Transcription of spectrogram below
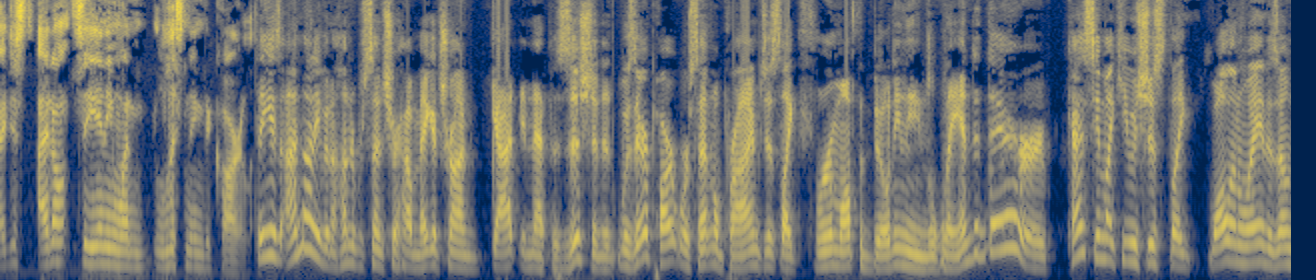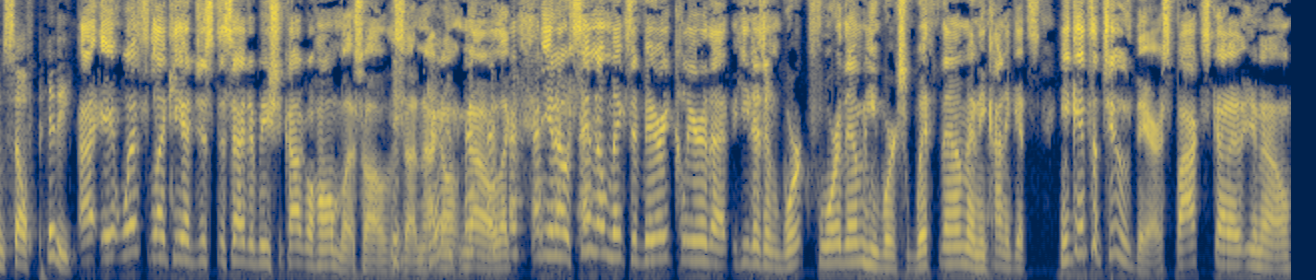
I just, I don't see anyone listening to Carly. Thing is, I'm not even 100% sure how Megatron got in that position. Was there a part where Sentinel Prime just like threw him off the building and he landed there? Or kind of seemed like he was just like walling away in his own self pity. Uh, it was like he had just decided to be Chicago homeless all of a sudden. I don't know. Like, you know, Sentinel makes it very clear that he doesn't work for them. He works with them and he kind of gets, he gets a tube there. Spock's got a, you know,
